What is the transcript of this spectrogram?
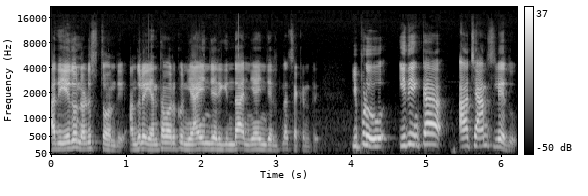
అది ఏదో నడుస్తోంది. అందులో ఎంతవరకు న్యాయం జరిగిందా అన్యాయం జరుగుతుందా సెకండరీ. ఇప్పుడు ఇది ఇంకా ఆ ఛాన్స్ లేదు.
